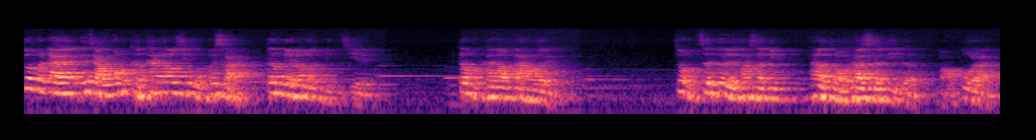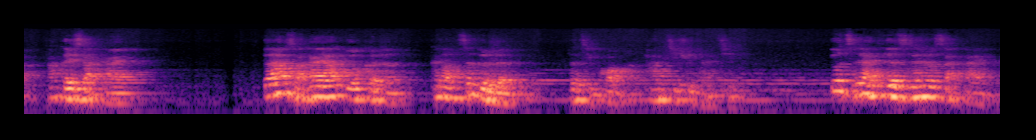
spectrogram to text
对我们来来讲，我们可能看到东西，我们会闪，但没有那么敏捷。但我们看到大卫，这种正对着他生命、他的头、他的身体的毛过来，他可以闪开。当他闪开，他有可能看到这个人的情况，他继续弹琴。又直来第二次，他就闪开。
